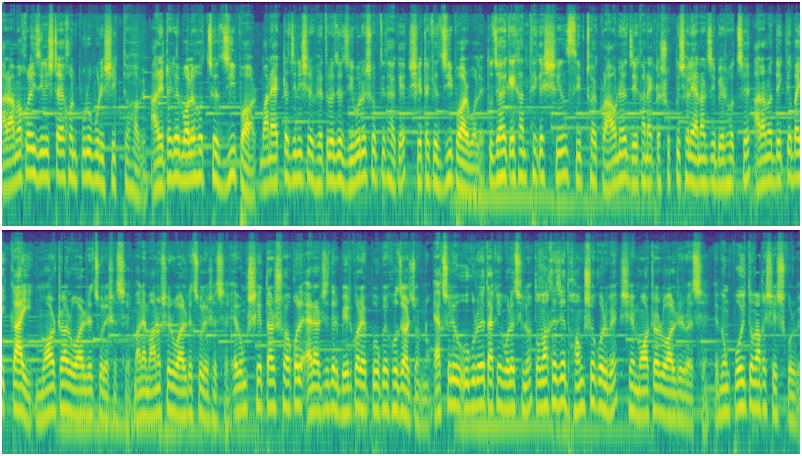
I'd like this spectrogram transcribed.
আর আমাকে এই জিনিসটা এখন পুরোপুরি শিখতে হবে। আর এটাকে বলে হচ্ছে জি পাওয়ার মানে একটা জিনিসের ভেতরে যে জীবনের শক্তি থাকে, সেটাকে জি পাওয়ার বলে। তো যাই হোক, এখান থেকে সিন শিফট হয় ক্রাউনে যেখানে একটা শক্তিশালী এনার্জি বের হচ্ছে। আর আমরা দেখতে পাই কাই মর্টার ওয়ার্ল্ডে চলে এসেছে মানে মানুষের ওয়ার্ল্ডে চলে এসেছে। এবং সে তার সকল এনার্জিদের বের করে পোকে খোঁজার জন্য। অ্যাকচুয়ালি উগুরে তাকে বলেছিল, তোমাকে যে ধ্বংস করবে, সে মর্টার ওয়ার্ল্ডে রয়েছে এবং পই তোমাকে শেষ করবে।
